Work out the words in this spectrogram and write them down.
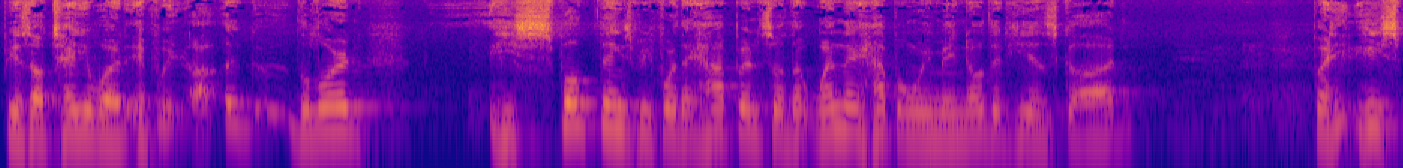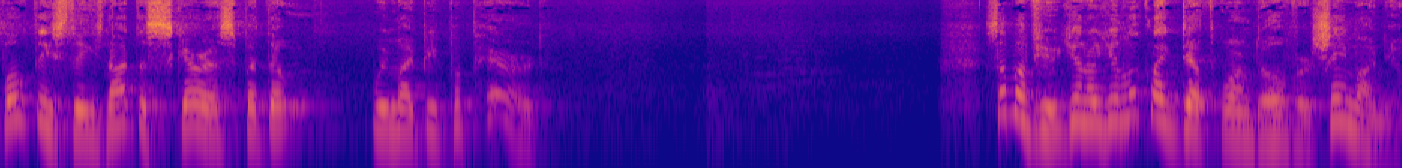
Because I'll tell you what, if we, uh, the Lord, He spoke things before they happened so that when they happen, we may know that He is God. But He, he spoke these things not to scare us, but that we might be prepared. Some of you, you know, you look like death warmed over. Shame on you.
